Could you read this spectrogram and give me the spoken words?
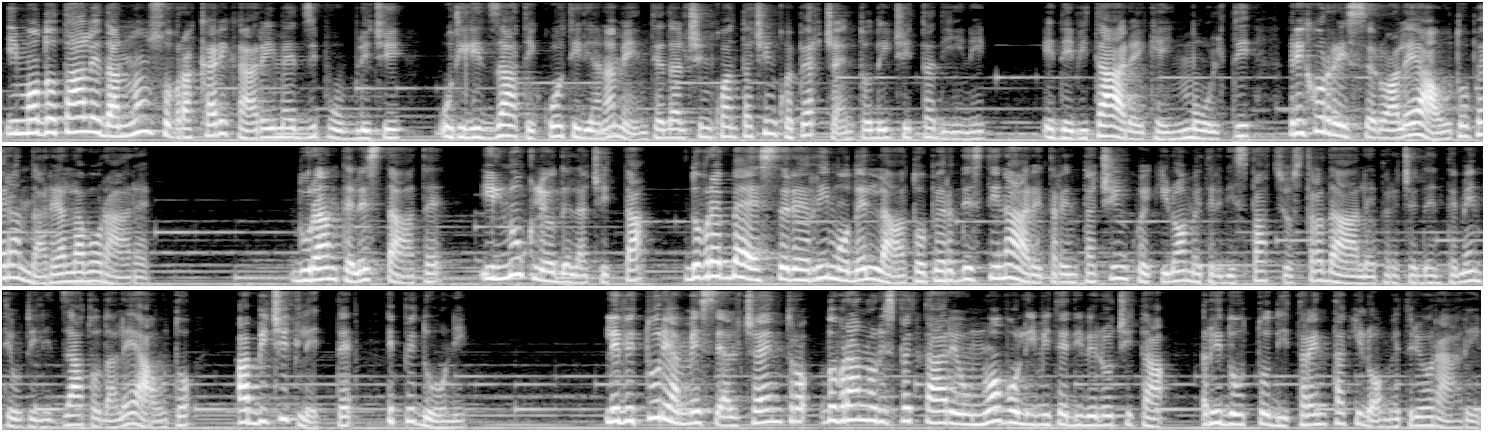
in modo tale da non sovraccaricare i mezzi pubblici, utilizzati quotidianamente dal 55% dei cittadini, ed evitare che in molti ricorressero alle auto per andare a lavorare. Durante l'estate, il nucleo della città dovrebbe essere rimodellato per destinare 35 km di spazio stradale precedentemente utilizzato dalle auto a biciclette e pedoni. le vetture ammesse al centro dovranno rispettare un nuovo limite di velocità ridotto di 30 km orari.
